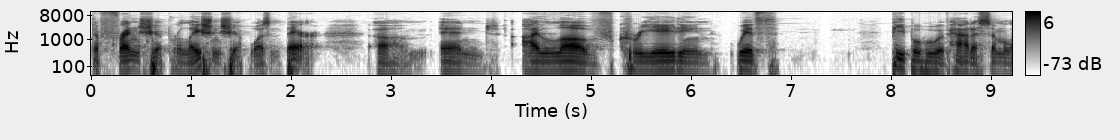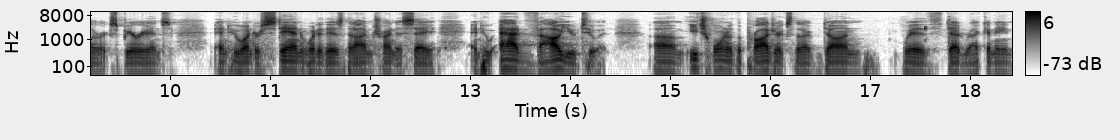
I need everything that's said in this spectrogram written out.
the friendship relationship wasn't there, um, and I love creating with people who have had a similar experience and who understand what it is that I'm trying to say and who add value to it. Um, each one of the projects that I've done with Dead Reckoning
